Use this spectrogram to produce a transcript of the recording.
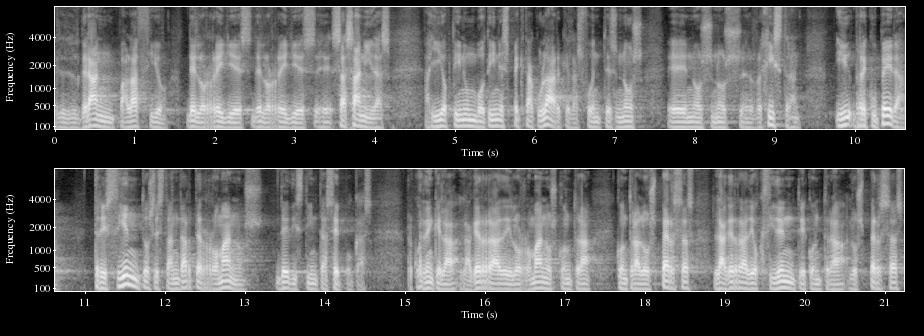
el gran palacio de los reyes, de los reyes eh, sasánidas. Allí obtiene un botín espectacular que las fuentes nos, eh, nos, eh, registran y recupera 300 estandartes romanos de distintas épocas. Recuerden que la, guerra de los romanos contra, contra, los persas, la guerra de Occidente contra los persas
